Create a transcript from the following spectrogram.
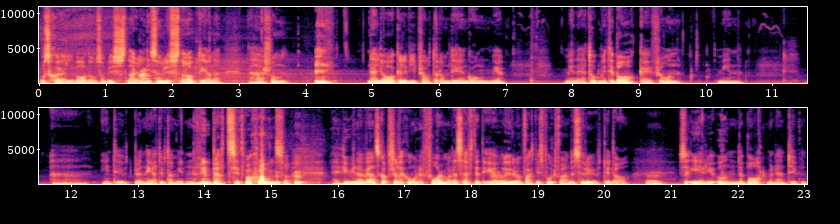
oss själva och de som lyssnar, eller ni som lyssnar av det det här som när jag eller vi pratade om det en gång med, med när jag tog mig tillbaka ifrån min eh, inte utbrändhet utan min, min dödssituation. Så, hur mina vänskapsrelationer formades efter det och hur de faktiskt fortfarande ser ut idag. Mm. Så är det ju underbart med den typen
